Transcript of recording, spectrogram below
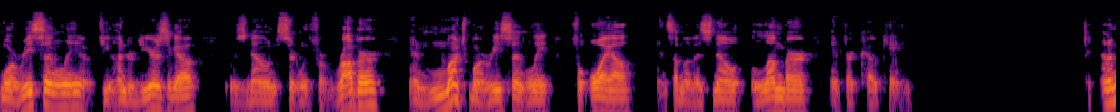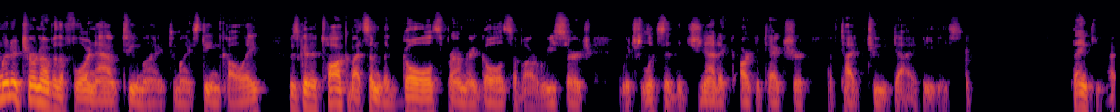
More recently, a few hundred years ago, it was known certainly for rubber and much more recently for oil and some of us know lumber and for cocaine. And I'm going to turn over the floor now to my to my esteemed colleague, who's going to talk about some of the goals, primary goals of our research, which looks at the genetic architecture of type 2 diabetes. Thank you. Uh,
